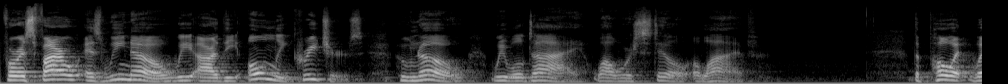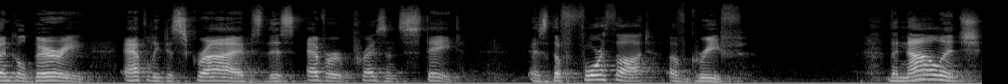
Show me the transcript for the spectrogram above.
For as far as we know, we are the only creatures who know we will die while we're still alive. The poet Wendell Berry aptly describes this ever present state as the forethought of grief. The knowledge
